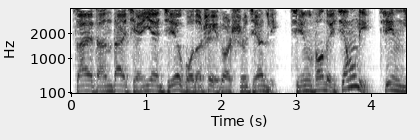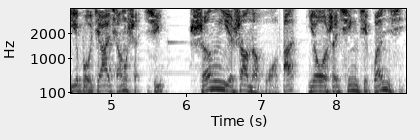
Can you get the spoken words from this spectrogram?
在等待检验结果的这段时间里，警方对姜丽进一步加强审讯。生意上的伙伴，又是亲戚关系，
